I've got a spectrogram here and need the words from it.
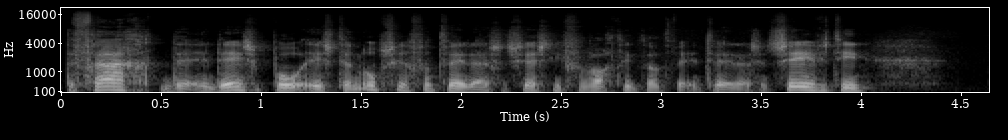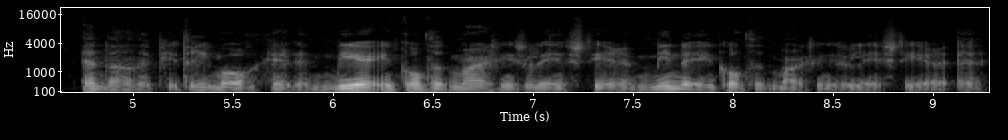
de vraag in deze poll is: ten opzichte van 2016 verwacht ik dat we in 2017. En dan heb je drie mogelijkheden: meer in content marketing zullen investeren, minder in content marketing zullen investeren.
